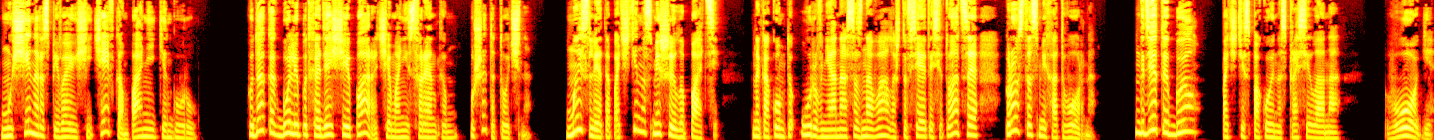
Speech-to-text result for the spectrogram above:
мужчина, распивающий чай в компании кенгуру. Куда как более подходящая пара, чем они с Фрэнком, уж это точно. Мысль эта почти насмешила Патти. На каком-то уровне она осознавала, что вся эта ситуация просто смехотворна. «Где ты был?» — почти спокойно спросила она. «В Оге»,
